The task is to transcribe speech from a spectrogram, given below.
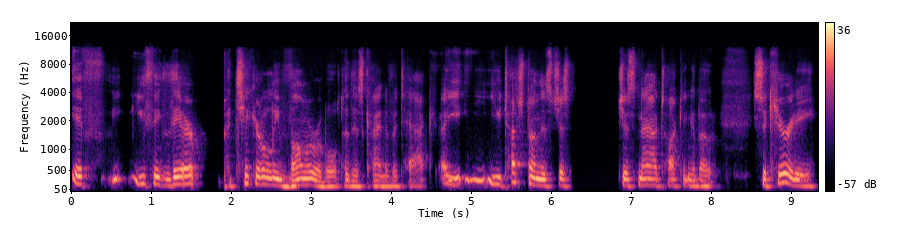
if you think they're particularly vulnerable to this kind of attack. Uh, you, you, touched on this just just now, talking about security,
